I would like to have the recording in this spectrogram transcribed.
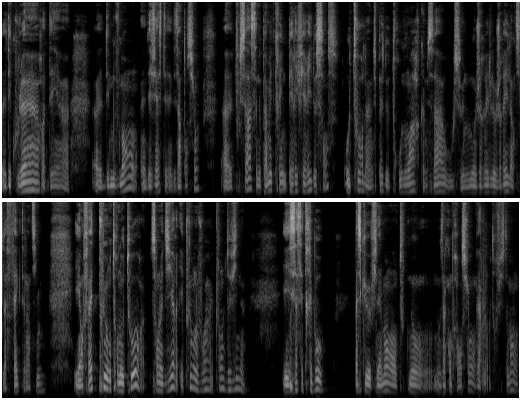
euh, des couleurs, des, euh, euh des mouvements, des gestes et des intentions. Euh, tout ça, ça nous permet de créer une périphérie de sens autour d'un espèce de trou noir comme ça, où se logerait, logerait l'affect, l'intime. Et en fait, plus on tourne autour, sans le dire, et plus on le voit, et plus on le devine. Et ça, c'est très beau parce que finalement toutes nos, nos incompréhensions envers l'autre justement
